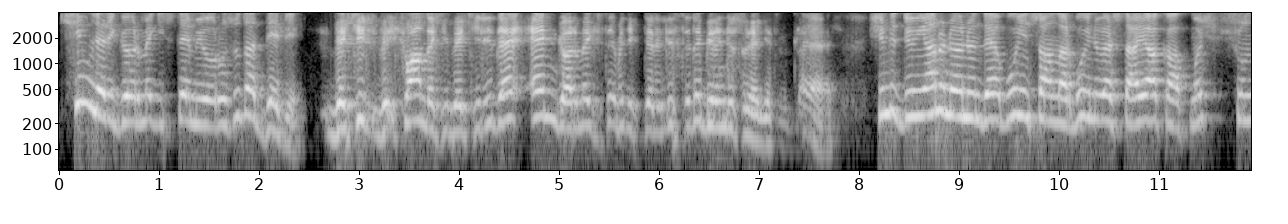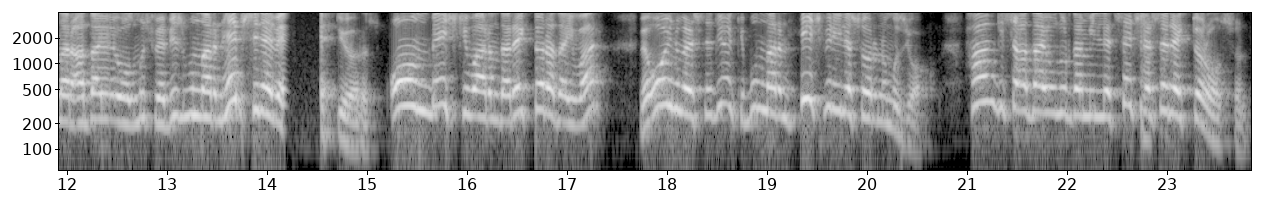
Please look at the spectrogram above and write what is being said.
Kimleri görmek istemiyoruzu da dedi. Vekil şu andaki vekili de en görmek istemedikleri listede birinci sıraya getirdiler. Evet. Şimdi dünyanın önünde bu insanlar bu üniversite ayağa kalkmış, şunlar aday olmuş ve biz bunların hepsine evet diyoruz. 15 civarında rektör adayı var ve o üniversite diyor ki bunların hiçbiriyle sorunumuz yok. Hangisi aday olur da millet seçerse rektör olsun.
